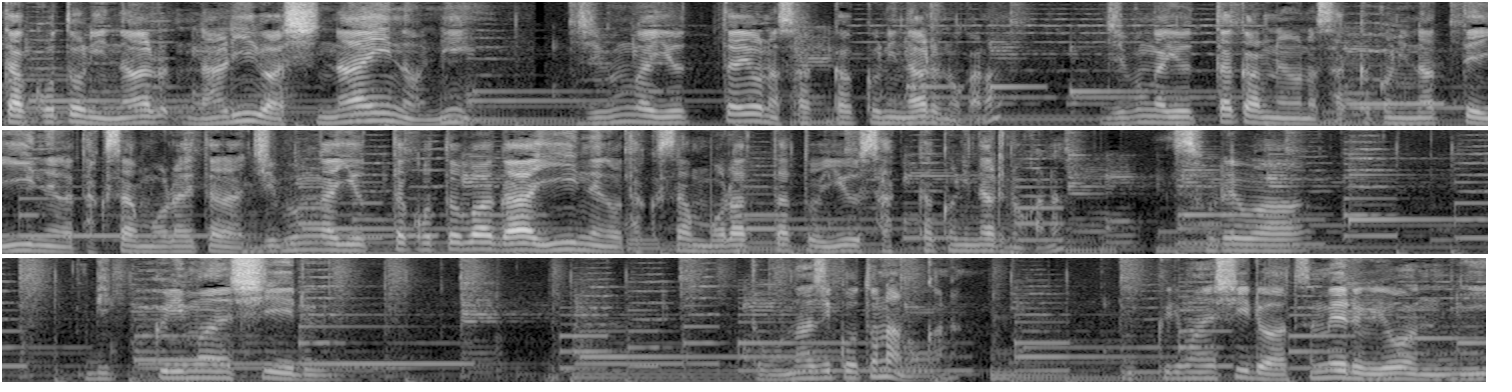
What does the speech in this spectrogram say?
たことになるなりはしないのに自分が言ったような錯覚になるのかな。自分が言ったかのような錯覚になっていいねがたくさんもらえたら自分が言った言葉がいいねをたくさんもらったという錯覚になるのかな？それはビックリマンシールと同じことなのかな？ビックリマンシールを集めるように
